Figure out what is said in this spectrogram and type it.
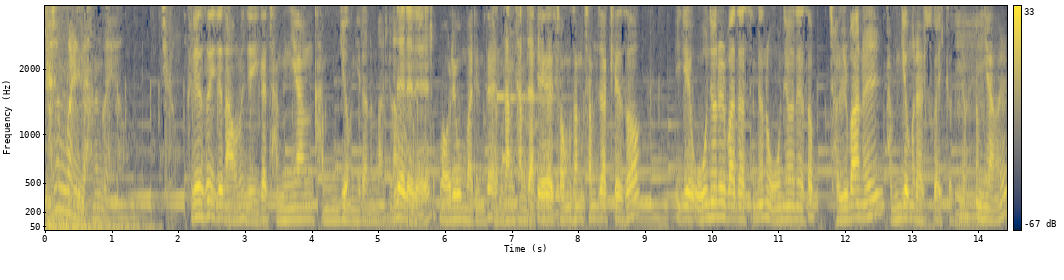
표정 관리를 하는 거예요. 지금 그래서 이제 나오는 얘기가 장량 감경이라는 말이. 네네네. 좀 어려운 말인데 정상 예, 참작해가지고 정상 참작해서 이게 5년을 받았으면 5년에서 절반을 감경을 할 수가 있거든요. 음. 형량을.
